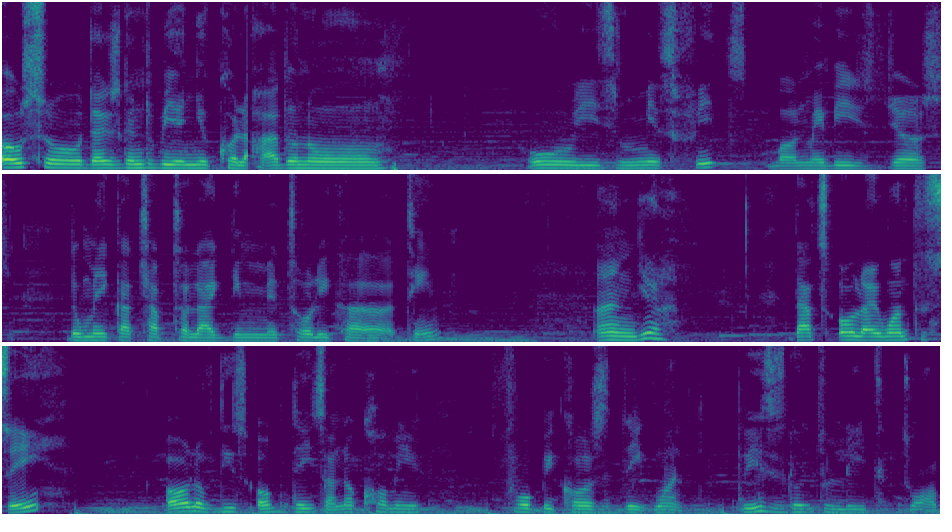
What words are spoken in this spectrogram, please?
also there's going to be a new color. I don't know who is misfit but maybe it's just they'll make a chapter like the metallica theme and yeah that's all i want to say. All of these updates are not coming for because they want. This is going to lead to a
